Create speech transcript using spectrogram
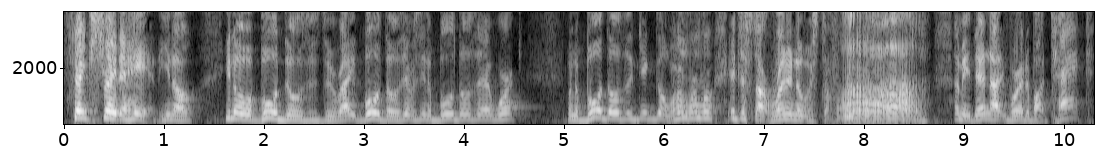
think straight ahead. You know, you know what bulldozers do, right? Bulldozers. You ever seen a bulldozer at work? When the bulldozers get going, it just start running over stuff. I mean, they're not worried about tact.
